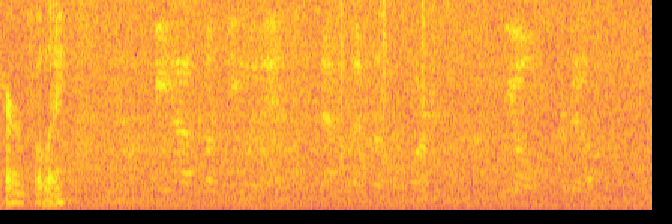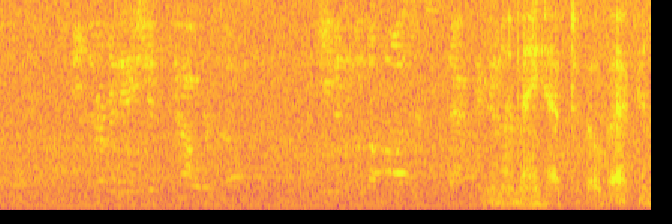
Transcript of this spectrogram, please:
carefully. And I may have to go back and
